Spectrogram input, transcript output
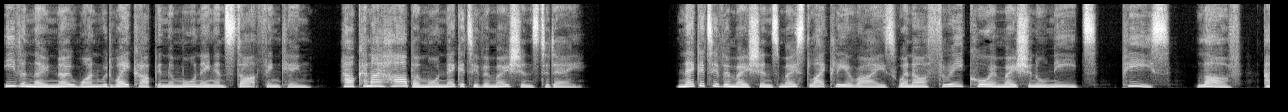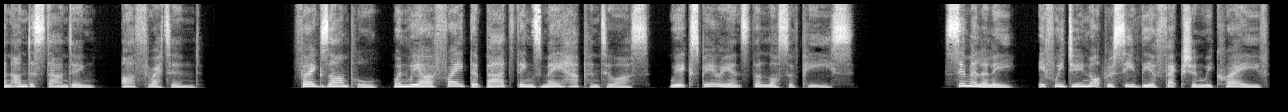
even though no one would wake up in the morning and start thinking, How can I harbor more negative emotions today? Negative emotions most likely arise when our three core emotional needs peace, love, and understanding are threatened. For example, when we are afraid that bad things may happen to us, we experience the loss of peace. Similarly, if we do not receive the affection we crave,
